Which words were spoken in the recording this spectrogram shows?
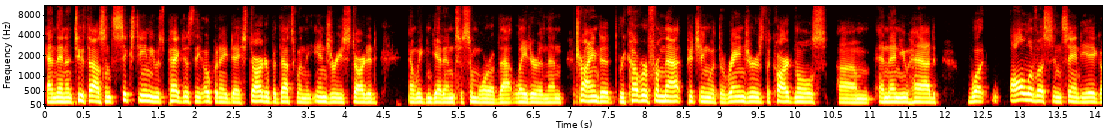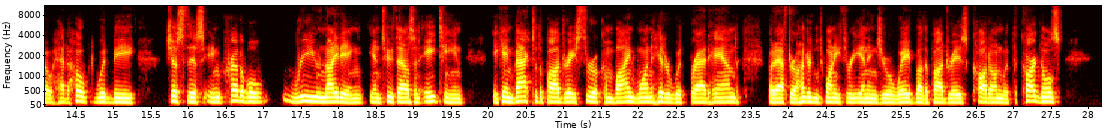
And then in 2016, he was pegged as the opening day starter, but that's when the injuries started. And we can get into some more of that later. And then trying to recover from that, pitching with the Rangers, the Cardinals. Um, and then you had what all of us in San Diego had hoped would be just this incredible reuniting in 2018. He came back to the Padres through a combined one hitter with Brad Hand, but after 123 innings, you were waived by the Padres, caught on with the Cardinals.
